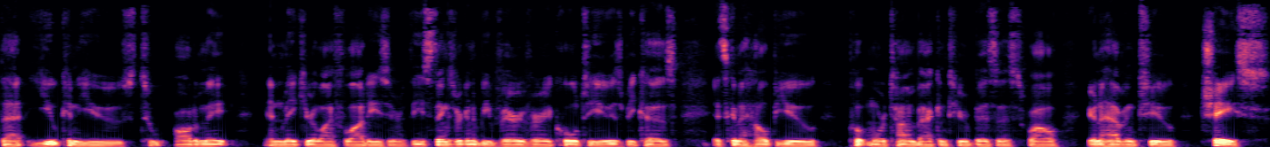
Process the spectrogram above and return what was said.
that you can use to automate and make your life a lot easier. These things are going to be very, very cool to use because it's going to help you put more time back into your business while you're not having to chase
